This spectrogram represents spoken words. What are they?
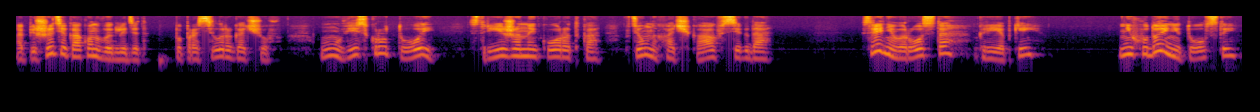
«Опишите, как он выглядит», — попросил Рогачев. «У, весь крутой, стриженный коротко, в темных очках всегда. Среднего роста, крепкий, не худой и не толстый.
